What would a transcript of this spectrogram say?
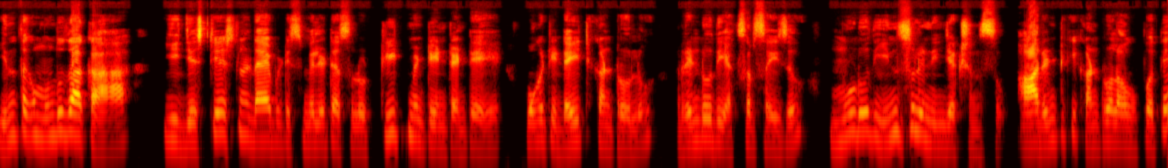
ఇంతకు ముందు దాకా ఈ జెస్టేషనల్ డయాబెటీస్ మెలిటస్లో ట్రీట్మెంట్ ఏంటంటే ఒకటి డైట్ కంట్రోలు రెండోది ఎక్సర్సైజు మూడోది ఇన్సులిన్ ఇంజెక్షన్స్ ఆ రెంటికి కంట్రోల్ అవ్వకపోతే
